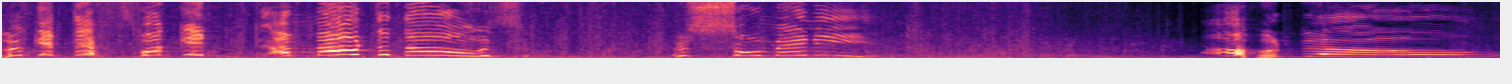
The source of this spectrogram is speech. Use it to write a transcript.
Look at the fucking amount of those! There's so many! Oh no!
